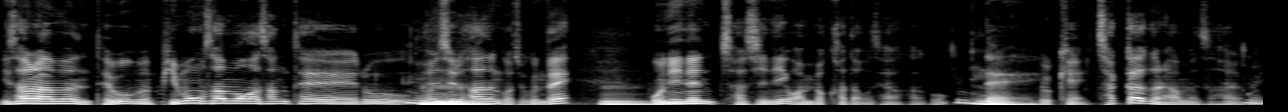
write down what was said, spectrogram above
이 사람은 대부분 비몽사몽한 상태로 음. 현실을 사는 거죠. 근데 음. 본인은 자신이 완벽하다고 생각하고 네. 네. 이렇게 착각을 하면서 살고 맞아요.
